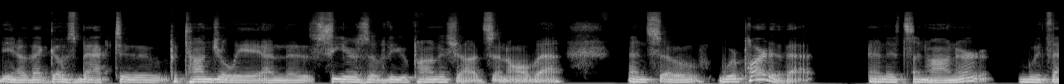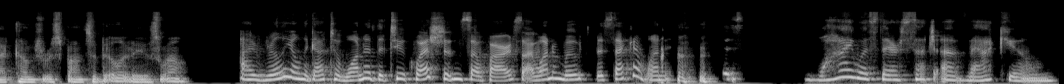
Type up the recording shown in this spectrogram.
you know, that goes back to Patanjali and the seers of the Upanishads and all that. And so we're part of that. And it's an honor. With that comes responsibility as well. I really only got to one of the two questions so far. So I want to move to the second one. why was there such a vacuum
